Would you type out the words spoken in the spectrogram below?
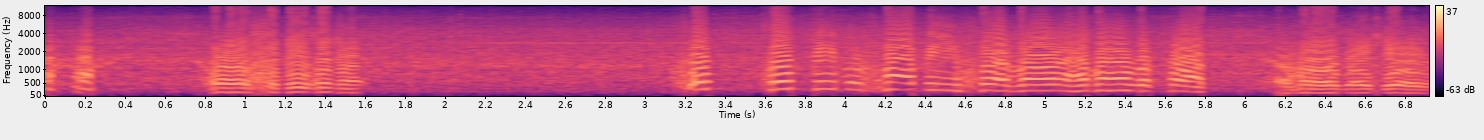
awesome, isn't it? Some, some people's hobbies have, all- have all the fun. Oh, they do.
